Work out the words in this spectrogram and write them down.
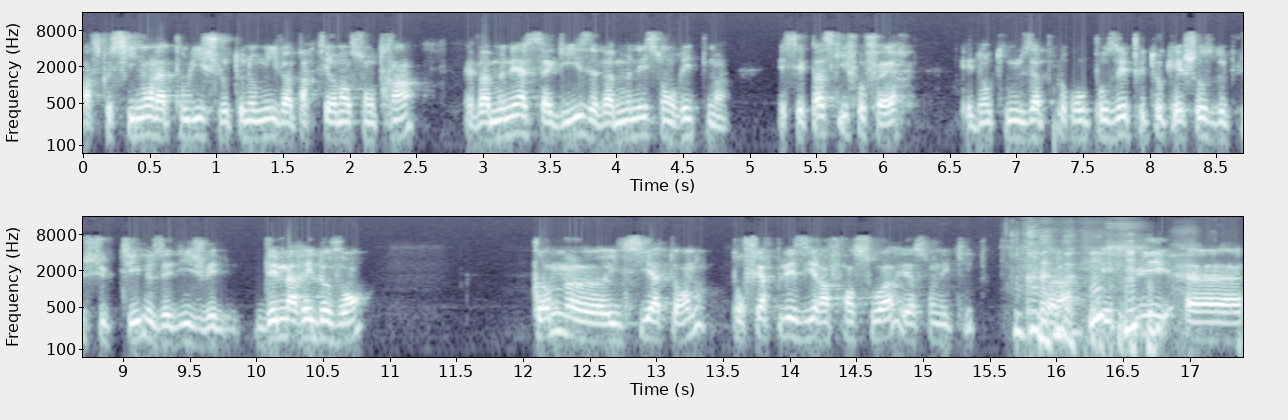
parce que sinon la pouliche, l'autonomie va partir dans son train, elle va mener à sa guise, elle va mener son rythme et c'est pas ce qu'il faut faire. Et donc il nous a proposé plutôt quelque chose de plus subtil. Il nous a dit je vais démarrer devant comme euh, ils s'y attendent pour faire plaisir à François et à son équipe. Voilà. et puis euh,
